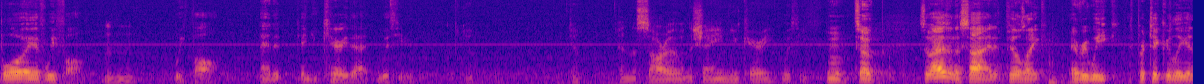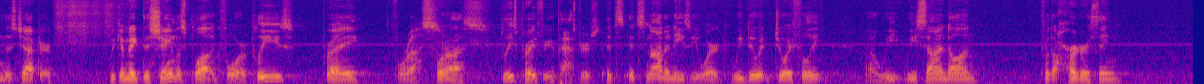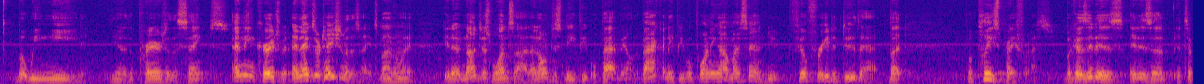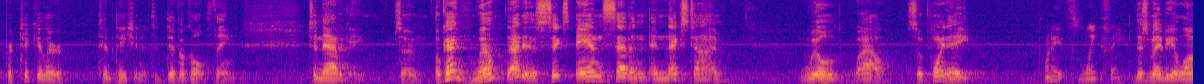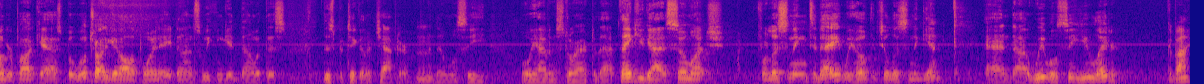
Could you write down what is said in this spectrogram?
Boy, if we fall, mm-hmm. we fall, and it and you carry that with you. Yep. Yep. And the sorrow and the shame you carry with you. Mm. So so, as an aside, it feels like every week, particularly in this chapter, we can make this shameless plug for please pray for us. For us. Please pray for your pastors. It's it's not an easy work. We do it joyfully. Uh, we we signed on for the harder thing, but we need you know the prayers of the saints and the encouragement and exhortation of the saints. By mm-hmm. the way, you know not just one side. I don't just need people pat me on the back. I need people pointing out my sin. You feel free to do that, but but please pray for us because it is it is a it's a particular temptation. It's a difficult thing to navigate. So, okay, well, that is 6 and 7 and next time we'll wow. So eight. point 8 Point eight is lengthy. This may be a longer podcast, but we'll try to get all of point eight done so we can get done with this this particular chapter, mm. and then we'll see what we have in store after that. Thank you guys so much for listening today. We hope that you'll listen again and uh, we will see you later. Goodbye.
